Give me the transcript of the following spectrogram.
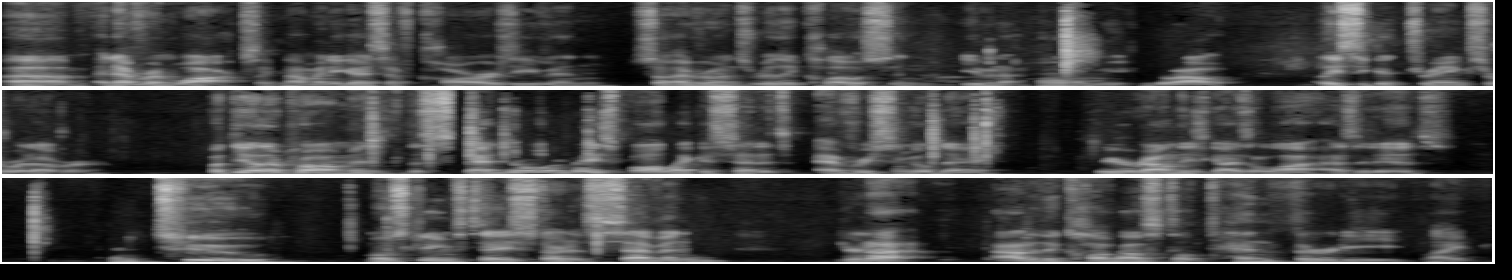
Um, and everyone walks. Like not many guys have cars even, so everyone's really close. And even at home, you can go out at least to get drinks or whatever. But the other problem is the schedule in baseball. Like I said, it's every single day. So you're around these guys a lot as it is. And two, most games today start at seven. You're not out of the clubhouse till 10:30, like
